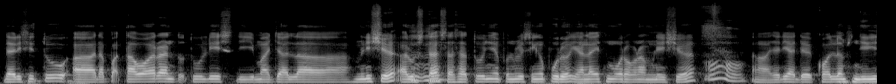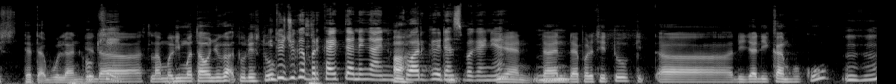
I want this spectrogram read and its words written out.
dari situ uh, dapat tawaran untuk tulis di majalah Malaysia Al-Ustaz mm-hmm. salah satunya penulis Singapura yang lain semua orang-orang Malaysia oh. uh, jadi ada kolom sendiri setiap bulan dia okay. dah selama lima tahun juga tulis tu itu juga berkaitan dengan uh, keluarga dan sebagainya yeah. dan mm-hmm. daripada situ kita, uh, dijadikan buku mm-hmm.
